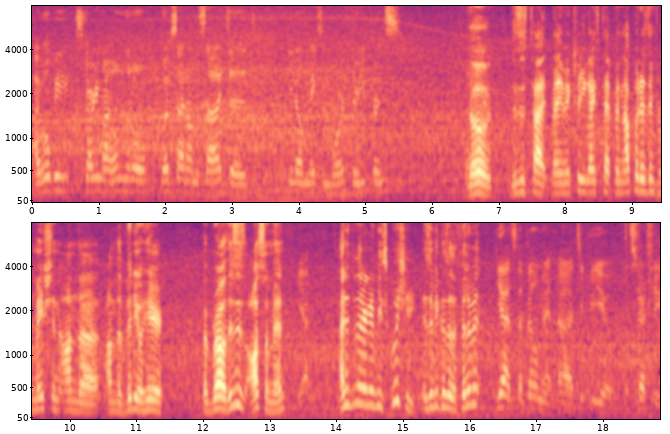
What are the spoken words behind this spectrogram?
I will be starting my own little website on the side to, you know, make some more 3D prints. But, Dude, this is tight, man. Make sure you guys tap in. I'll put his information on the on the video here. But bro, this is awesome, man. Yeah. I didn't think they were gonna be squishy. Is it because of the filament? Yeah, it's the filament, uh, TPU. It's stretchy.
